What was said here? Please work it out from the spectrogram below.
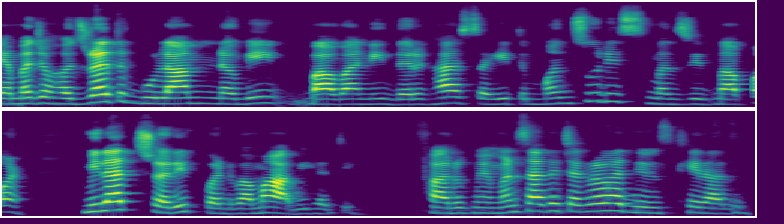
તેમજ હજરત ગુલામ નબી બાવાની દરગાહ સહિત મંસૂરી મસ્જિદમાં પણ મિલાદ શરીફ પઢવામાં આવી હતી. ફારૂક મેમણ સાથે ચક્રવાત ન્યૂઝ ખેરાલુ.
